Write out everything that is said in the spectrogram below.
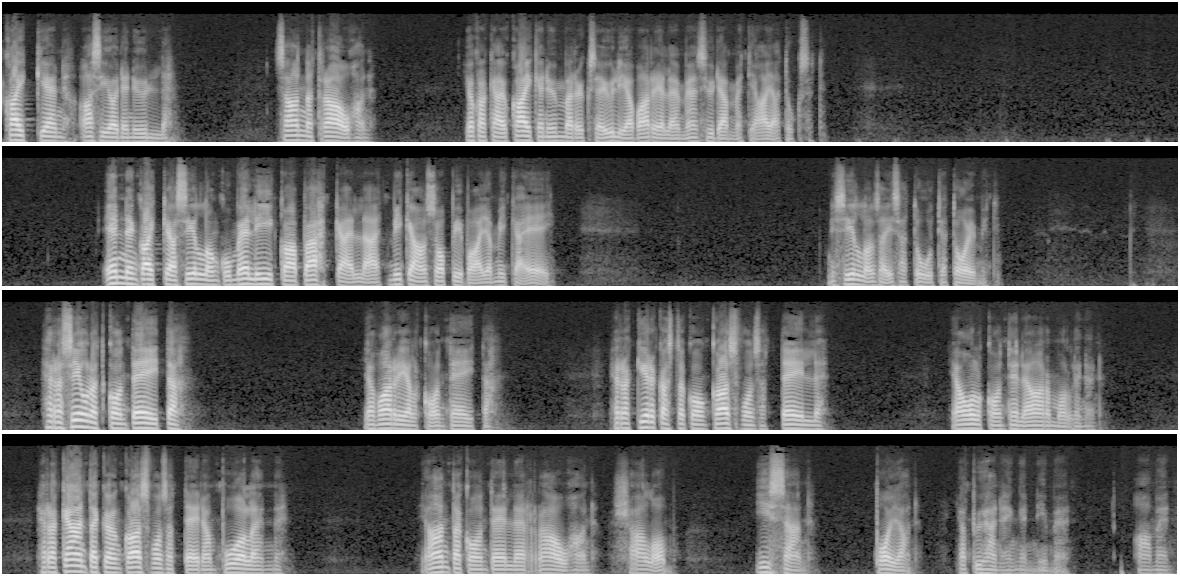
kaikkien asioiden ylle. Sä annat rauhan, joka käy kaiken ymmärryksen yli ja varjelee meidän sydämet ja ajatukset. Ennen kaikkea silloin, kun me liikaa pähkäillään, että mikä on sopivaa ja mikä ei. Niin silloin sä isä tuut ja toimit. Herra, siunatkoon teitä ja varjelkoon teitä. Herra, kirkastakoon kasvonsa teille ja olkoon teille armollinen. Herra, kääntäköön kasvonsa teidän puolenne ja antakoon teille rauhan. Shalom. Isän, Pojan ja Pyhän Hengen nimeen. Amen.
